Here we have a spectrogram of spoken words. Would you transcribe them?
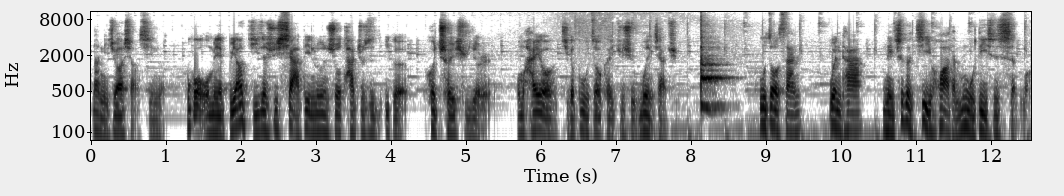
那你就要小心了。不过，我们也不要急着去下定论，说他就是一个会吹嘘的人。我们还有几个步骤可以继续问下去。步骤三，问他你这个计划的目的是什么？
